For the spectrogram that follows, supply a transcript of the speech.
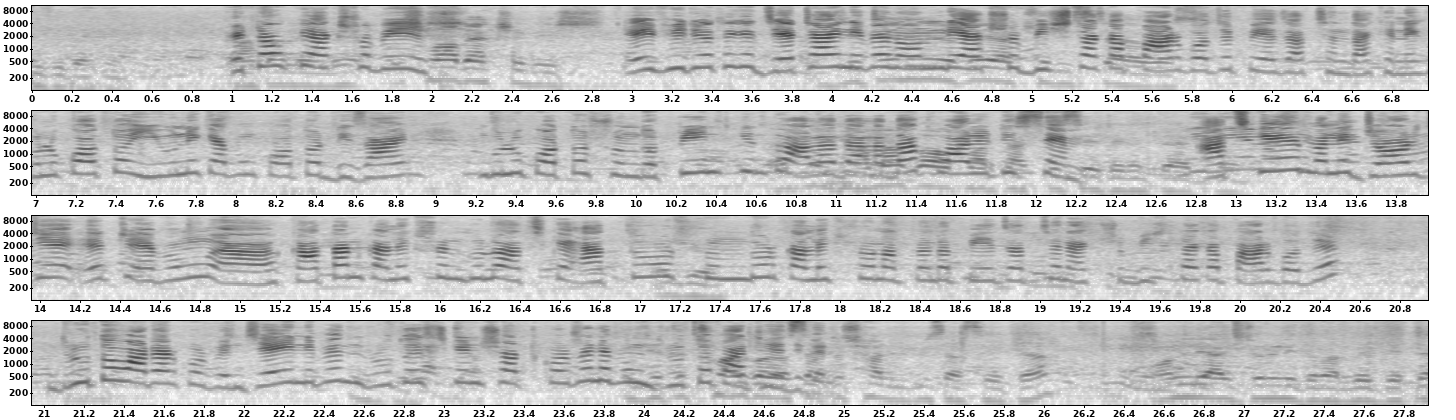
এই যে দেখেন। এটাও কি একশো বিশ? সব একশো বিশ। এই ভিডিও থেকে যেটাই নেবেন অনলি একশো বিশ 120 টাকা পার গজে পেয়ে যাচ্ছেন। দেখেন এগুলো কত ইউনিক এবং কত ডিজাইনগুলো কত সুন্দর। প্রিন্ট কিন্তু আলাদা আলাদা কোয়ালিটি সেম আজকে মানে জর্জেট এবং কাতান কালেকশনগুলো আজকে এত সুন্দর কালেকশন আপনারা পেয়ে যাচ্ছেন একশো বিশ টাকা পার গজে দ্রুত অর্ডার করবেন যেই নেবেন দ্রুত স্ক্রিনশট করবেন এবং দ্রুত পাঠিয়ে দিবেন। শাড়ির আছে এটা। অনলি একজন নিতে পারবে যেটা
